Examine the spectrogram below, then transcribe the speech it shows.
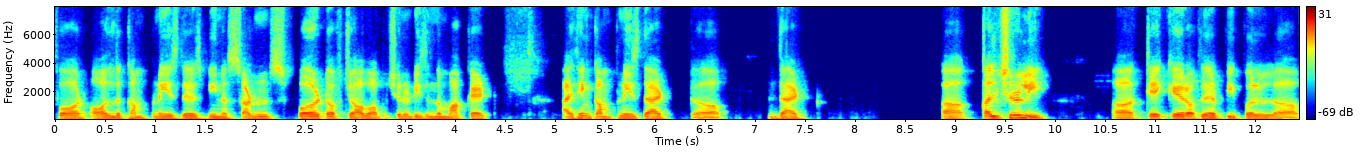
for all the companies. There's been a sudden spurt of job opportunities in the market. I think companies that uh, that uh, culturally uh, take care of their people uh,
